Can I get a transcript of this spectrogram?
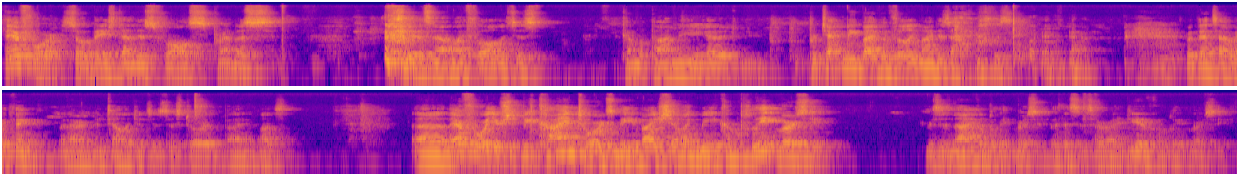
Therefore, so based on this false premise, it's not my fault, it's just come upon me. You gotta protect me by fulfilling my desires. but that's how we think when our intelligence is distorted by lust. Uh, therefore, you should be kind towards me by showing me complete mercy. This is not complete mercy, but this is her idea of complete mercy.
